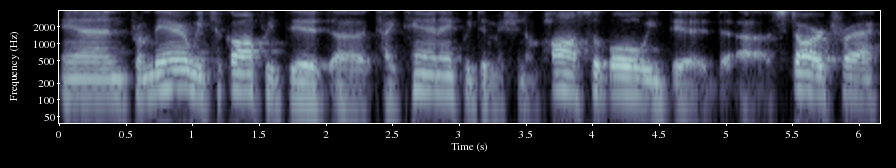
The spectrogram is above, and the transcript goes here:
And from there, we took off. We did uh, Titanic, we did Mission Impossible, we did uh, Star Trek,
